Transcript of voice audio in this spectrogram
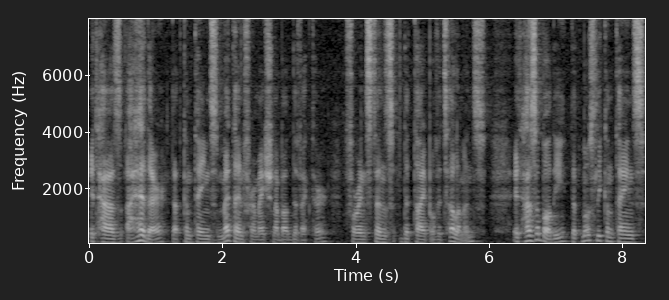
It has a header that contains meta-information about the vector, for instance, the type of its elements. It has a body that mostly contains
